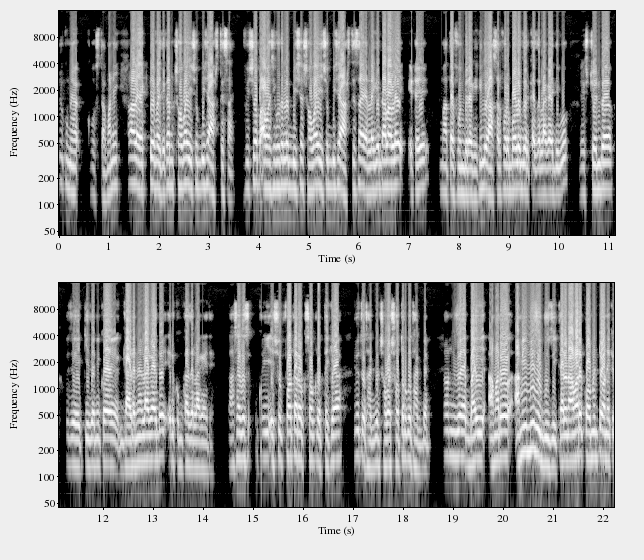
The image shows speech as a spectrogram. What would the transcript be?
এরকম অবস্থা। মানে দালাল একটাই পাইতে, কারণ সবাই এসব বিষয়ে আসতে চায়। সব আবাসিক হোটেলের বিষয়ে সবাই এসব বিষয়ে আসতে চায়। এর লাগে দালালে এটাই মাথায় ফোন দিয়ে রাখে। কিন্তু আসার পরে বড়দের কাজে লাগাই দিব। রেস্টুরেন্ট যে কি জানি কয় গার্ডেনে লাগাই দেয়, এরকম কাজে লাগাই দেয়। আশা করি এসব প্রতারক চক্র থেকে বিরত থাকবেন, সবাই সতর্ক থাকবেন। কারণ যে ভাই আমারও, আমি নিজে বুঝি, কারণ আমার কমেন্টে অনেকে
